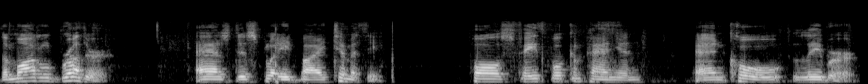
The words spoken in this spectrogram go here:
the model brother as displayed by Timothy, Paul's faithful companion and co laborer.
